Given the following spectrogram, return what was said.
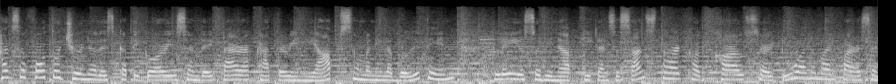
Kag sa photojournalist category sanday Tara Catherine Yap sang Manila Bulletin, Leo Solinap gikan sa Sunstar kag Carl Sardua naman para sa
